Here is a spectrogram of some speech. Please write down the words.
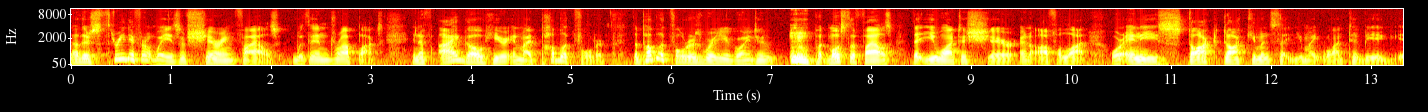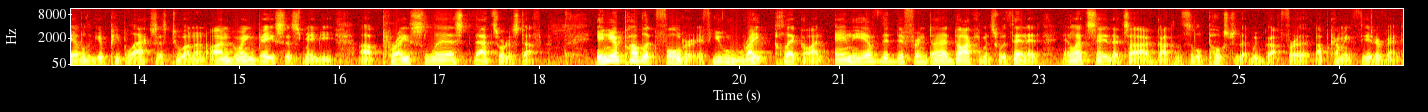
Now there's three different ways of sharing files within Dropbox. And if I go here in my public folder, the public folder is where you're going to put most of the files that you want to share an awful lot, or any stock documents that you might want to be able to give people access to on an ongoing basis, maybe a price list, that sort of stuff. In your public folder, if you right click on any of the different uh, documents within it, and let's say that uh, I've got this little poster that we've got for an upcoming theater event,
